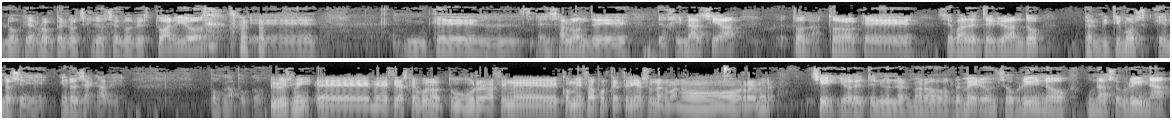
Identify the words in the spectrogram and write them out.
lo que rompen los críos en los vestuarios, que, que el, el salón de, de gimnasia, toda, todo lo que se va deteriorando, permitimos que no se, que no se acabe. poco a poco. Luismi, eh, me decías que bueno, tu relación eh, comienza porque tenías un hermano remero. Sí, yo he tenido un hermano remero, un sobrino, una sobrina.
